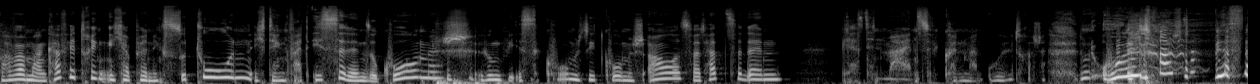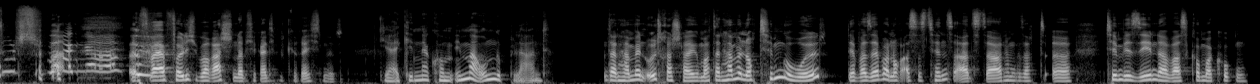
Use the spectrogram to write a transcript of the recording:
Wollen wir mal einen Kaffee trinken? Ich habe ja nichts zu tun. Ich denke, was ist sie denn so komisch? Irgendwie ist sie komisch, sieht komisch aus. Was hat sie denn? Kerstin, meinst du, wir können mal einen Ultraschall? Ein Ultraschall? Bist du schwanger? Das war ja völlig überraschend, da habe ich ja gar nicht mit gerechnet. Ja, Kinder kommen immer ungeplant. Und dann haben wir einen Ultraschall gemacht. Dann haben wir noch Tim geholt. Der war selber noch Assistenzarzt da und haben gesagt, äh, Tim, wir sehen da was, komm mal gucken.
